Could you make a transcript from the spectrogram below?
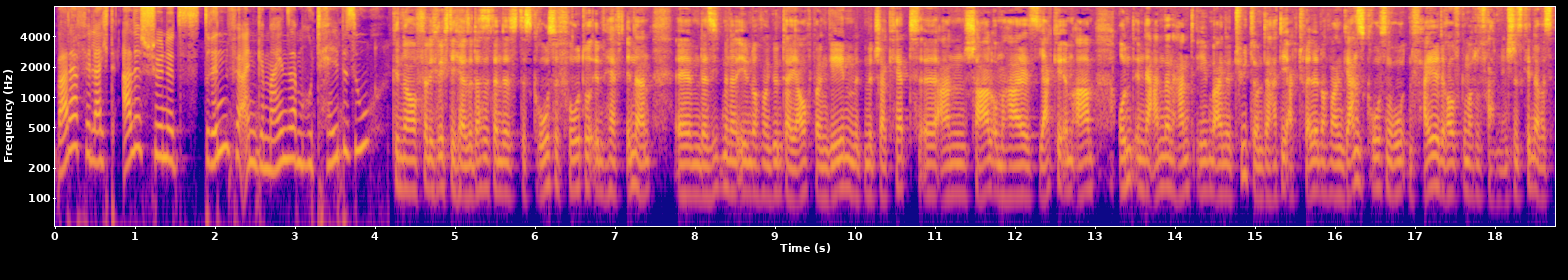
War da vielleicht alles Schönes drin für einen gemeinsamen Hotelbesuch? Genau, völlig richtig. Also das ist dann das, das große Foto im Heftinnern. Ähm, da sieht man dann eben nochmal Günther Jauch beim Gehen mit, mit Jackett äh, an, Schal um Hals, Jacke im Arm und in der anderen Hand eben eine Tüte. Und da hat die Aktuelle nochmal einen ganz großen roten Pfeil drauf gemacht und fragt, Menschenskinder, was,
